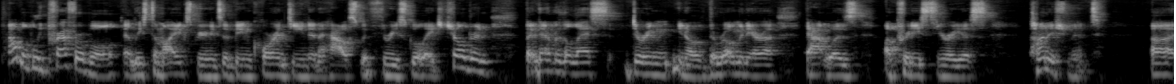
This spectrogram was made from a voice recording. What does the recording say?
probably preferable, at least to my experience of being quarantined in a house with three school age children. But nevertheless, during you know the Roman era, that was a pretty serious punishment. Uh,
